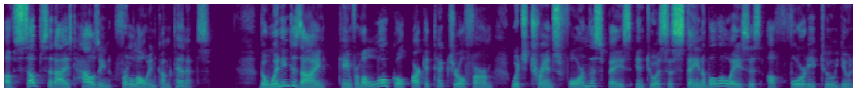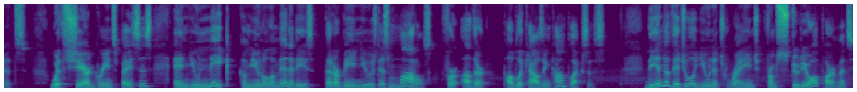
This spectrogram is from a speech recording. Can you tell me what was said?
of subsidized housing for low-income tenants. The winning design came from a local architectural firm which transformed the space into a sustainable oasis of 42 units with shared green spaces and unique communal amenities that are being used as models for other public housing complexes. The individual units range from studio apartments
